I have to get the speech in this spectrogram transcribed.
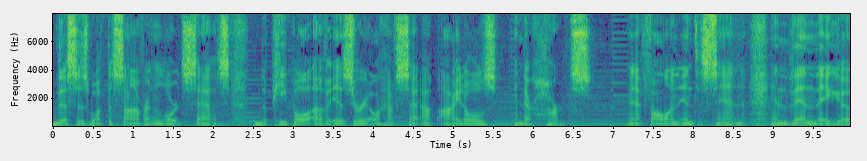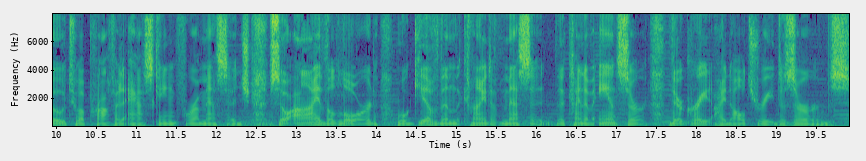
this is what the sovereign Lord says The people of Israel have set up idols in their hearts and have fallen into sin, and then they go to a prophet asking for a message. So I, the Lord, will give them the kind of message, the kind of answer their great idolatry deserves.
